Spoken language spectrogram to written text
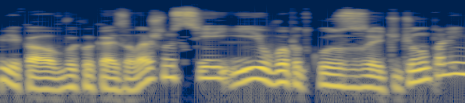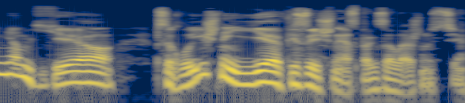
яка викликає залежності, і в випадку з тютюнопалінням є психологічний і є фізичний аспект залежності.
